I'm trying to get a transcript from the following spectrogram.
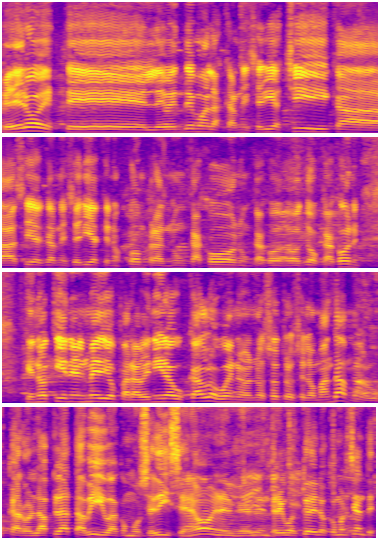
pero este, le vendemos a las carnicerías chicas, así a carnicerías que nos compran un cajón, un cajón, o dos cajones, que no tienen el medio para venir a buscarlo, bueno, nosotros se lo mandamos. Claro, buscaron la plata viva, como se dice, ¿no? En el- el- entre ustedes los comerciantes,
